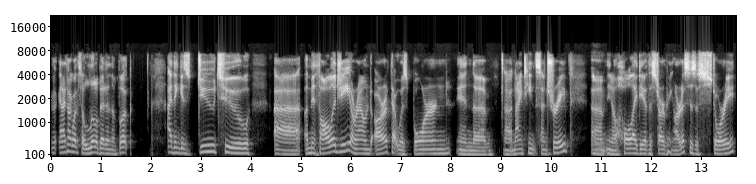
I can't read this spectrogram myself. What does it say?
and I talk about this a little bit in the book, I think is due to uh, a mythology around art that was born in the uh, 19th century. Um, mm-hmm. You know, whole idea of the starving artist is a story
